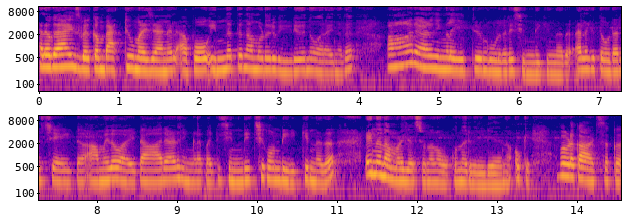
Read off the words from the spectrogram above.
Hello guys welcome back to my channel അപ്പോൾ ഇന്നത്തെ നമ്മുടെ ഒരു വീഡിയോ എന്ന് പറയുന്നത് ആരാണ് നിങ്ങൾ ഏറ്റവും കൂടുതൽ ചിന്തിക്കുന്നത്? അല്ലെങ്കിൽ തുടർച്ചയായിട്ട് അമിതമായിട്ട് ആരാണ് നിങ്ങളെപ്പറ്റി ചിന്തിച്ചു കൊണ്ടിരിക്കുന്നത് എന്ന് നമ്മൾ ജസ്റ്റ് ഒന്ന് നോക്കുന്ന ഒരു വീഡിയോ ആണ്. ഓക്കെ അപ്പോൾ ഇവിടെ കാർഡ്സൊക്കെ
